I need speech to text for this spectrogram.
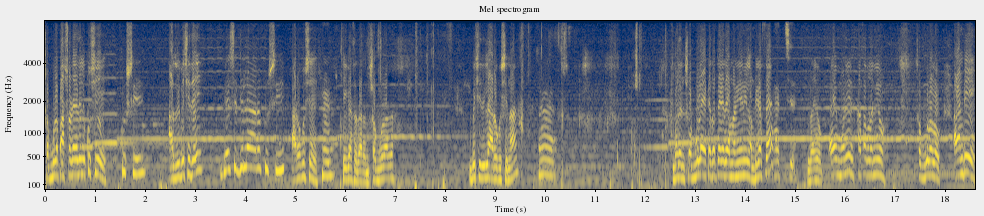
সবগুলো পাঁচশো টাকা দিলে খুশি? খুশি। আর যদি বেশি দেই? বেশি দিলে আরও খুশি। আরও খুশি? হ্যাঁ। ঠিক আছে দাঁড়ান সবগুলা বেশি দিলে আরও খুশি না? হ্যাঁ। ধরেন সবগুলো এক হাজার টাকা দিয়ে আমরা নিয়ে নিলাম ঠিক আছে? আচ্ছা। যাই হোক। এই মনির কাঁচাগুলো নিও। সবগুলো লোক আর আন্টি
